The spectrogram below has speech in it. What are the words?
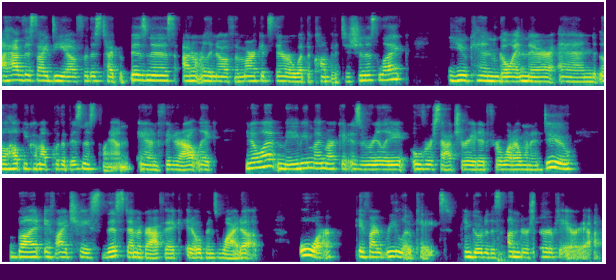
i have this idea for this type of business. I don't really know if the market's there or what the competition is like you can go in there and they'll help you come up with a business plan and figure out like you know what, maybe my market is really oversaturated for what I want to do. But if I chase this demographic, it opens wide up. Or if I relocate and go to this underserved area,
